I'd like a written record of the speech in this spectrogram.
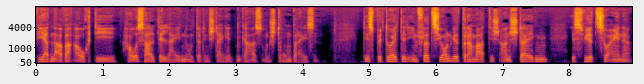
werden aber auch die Haushalte leiden unter den steigenden Gas- und Strompreisen. Das bedeutet, Inflation wird dramatisch ansteigen. Es wird zu einer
